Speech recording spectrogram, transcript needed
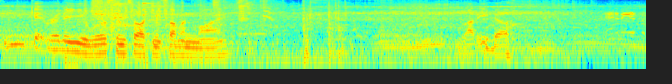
Can you get rid of your Wheelson so I can summon mine? Bloody hell. Enemy at the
